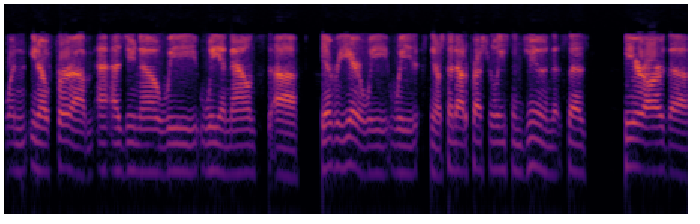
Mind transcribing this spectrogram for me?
when you know, for um, as you know, we we announced. uh, every year we we you know send out a press release in June that says here are the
